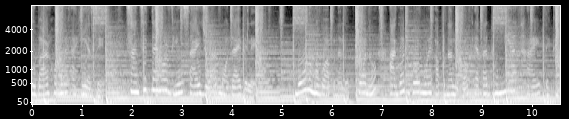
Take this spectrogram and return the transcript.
ডুবাৰ সময় আহি আছে। ছানছেট টাইমৰ ভিউ চাই যোৱাৰ মজাই বেলেগ। বৌ নহ'ব আপোনালোক কিয়নো আগত গৈ মই আপোনালোকক এটা ধুনীয়া ঠাই দেখাম।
